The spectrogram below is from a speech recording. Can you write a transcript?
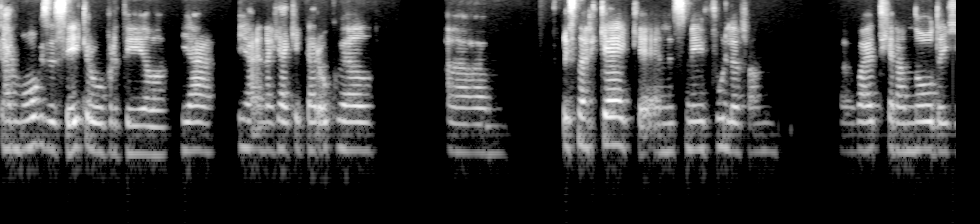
daar mogen ze zeker over delen. Ja, ja, en dan ga ik daar ook wel um, eens naar kijken en eens mee voelen van uh, wat heb je dan nodig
